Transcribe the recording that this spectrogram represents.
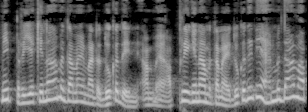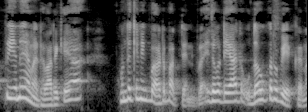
මේ ප්‍රිය කෙනාම තමයි මට දුක දෙන්නේ. අප්‍රිය කෙනාම තමයි දුක දෙන්නේ. හැමදාම අප්‍රිය නෑ මට. වරකයා හොඳ කෙනෙක් බවටපත් වෙන්න පුළුවන්. එතකොට එයාට උදව් කරපේකන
